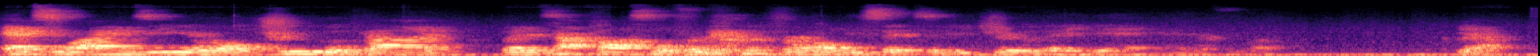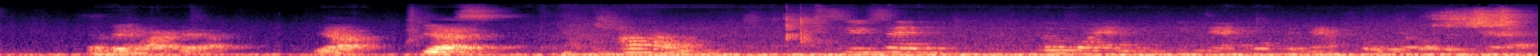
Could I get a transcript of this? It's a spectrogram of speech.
X, Y, and Z are all true of God, but it's not possible for, for all these things to be true of any being. Yeah, something like that. Yeah. Yes. Um, so you said the one example of the natural world is that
